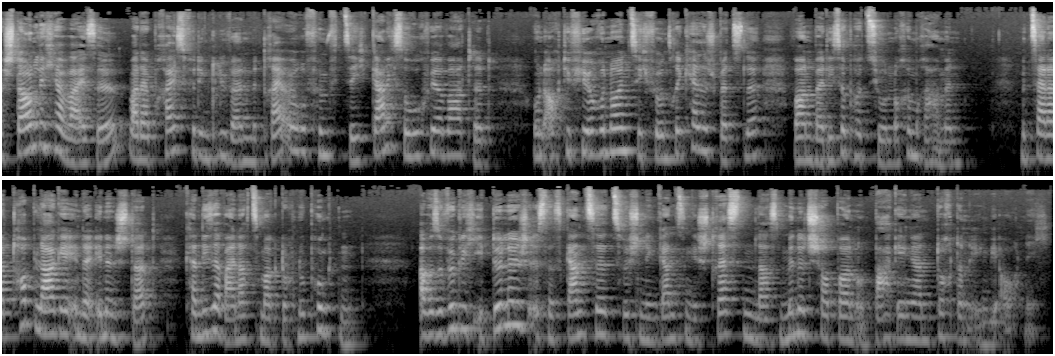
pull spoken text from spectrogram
Erstaunlicherweise war der Preis für den Glühwein mit 3,50 Euro gar nicht so hoch wie erwartet. Und auch die 4,90 Euro für unsere Käsespätzle waren bei dieser Portion noch im Rahmen. Mit seiner Top-Lage in der Innenstadt kann dieser Weihnachtsmarkt doch nur punkten. Aber so wirklich idyllisch ist das Ganze zwischen den ganzen gestressten Last-Minute-Shoppern und Bargängern doch dann irgendwie auch nicht.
